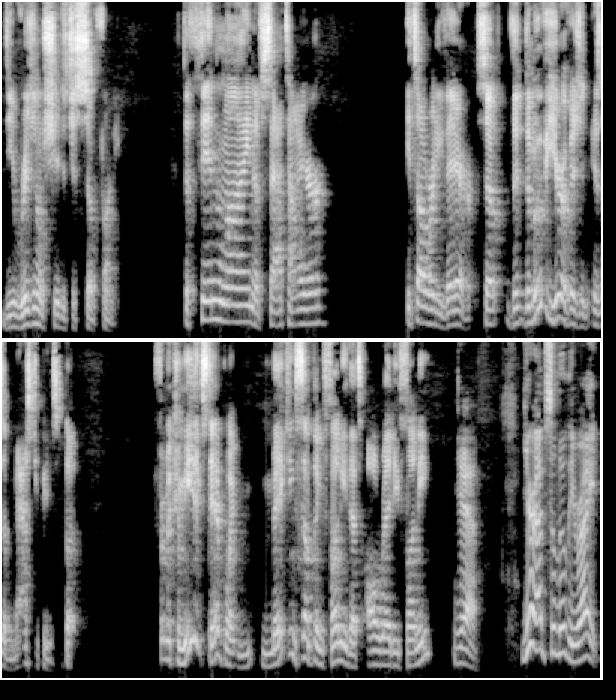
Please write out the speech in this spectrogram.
the original shit is just so funny. The thin line of satire, it's already there. So the, the movie Eurovision is a masterpiece, but from a comedic standpoint, making something funny that's already funny, Yeah, you're absolutely right.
